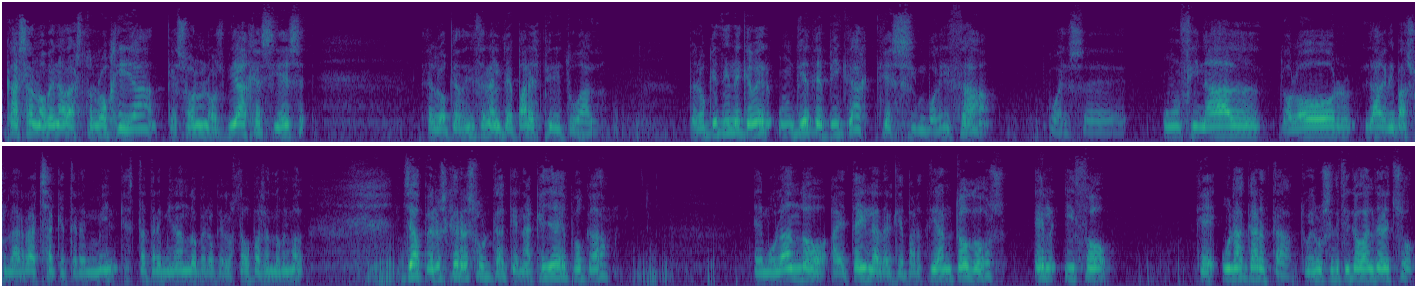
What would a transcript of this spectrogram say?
casa novena de astrología, que son los viajes y es lo que dicen el depar espiritual. Pero ¿qué tiene que ver un 10 de picas que simboliza, pues, eh, un final, dolor, lágrimas, una racha que, que está terminando pero que lo estamos pasando muy mal. Ya, pero es que resulta que en aquella época, emulando a Eteila del que partían todos, él hizo que una carta tuviera un significado al derecho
